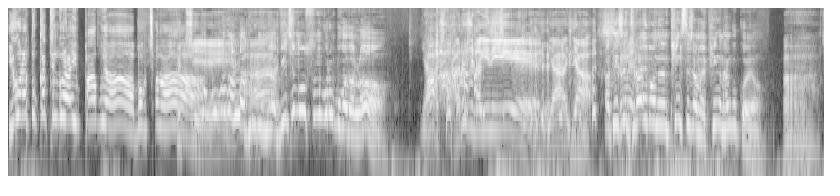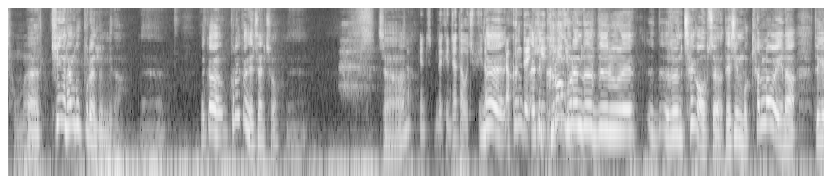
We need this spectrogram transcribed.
이거랑 똑같은 거야 이 바보야 멍청아. 그치. 뭐가 달라 그러면 야 아, 미즈노 쓰는 거랑 뭐가 달라? 야, 다르지, 당연히. 야, 야. 아 대신 그러면- 드라이버는 핑 쓰잖아요. 핑은 한국 거예요. 아 정말. 네, 핑은 한국 브랜드입니다. 네. 그러니까 그러니까 괜찮죠. 네. 자, 괜찮, 네, 괜찮다고 칩시다. 근데, 야, 근데 이게, 그런 브랜드들은 채가 없어요. 대신 뭐 캘러웨이나 되게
